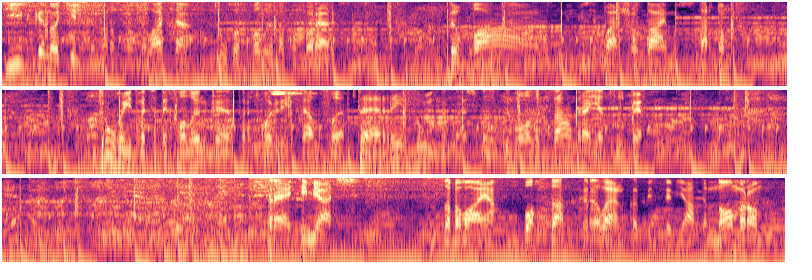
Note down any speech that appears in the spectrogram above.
Тільки но тільки но розпочалася друга хвилина по перерві. Два після першого тайму зі стартом другої 20 хвилинки перетворюється в 3-0 на користь колективу Олександра Яцути. Третій м'яч забиває Богдан Кириленко під дев'ятим номером.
